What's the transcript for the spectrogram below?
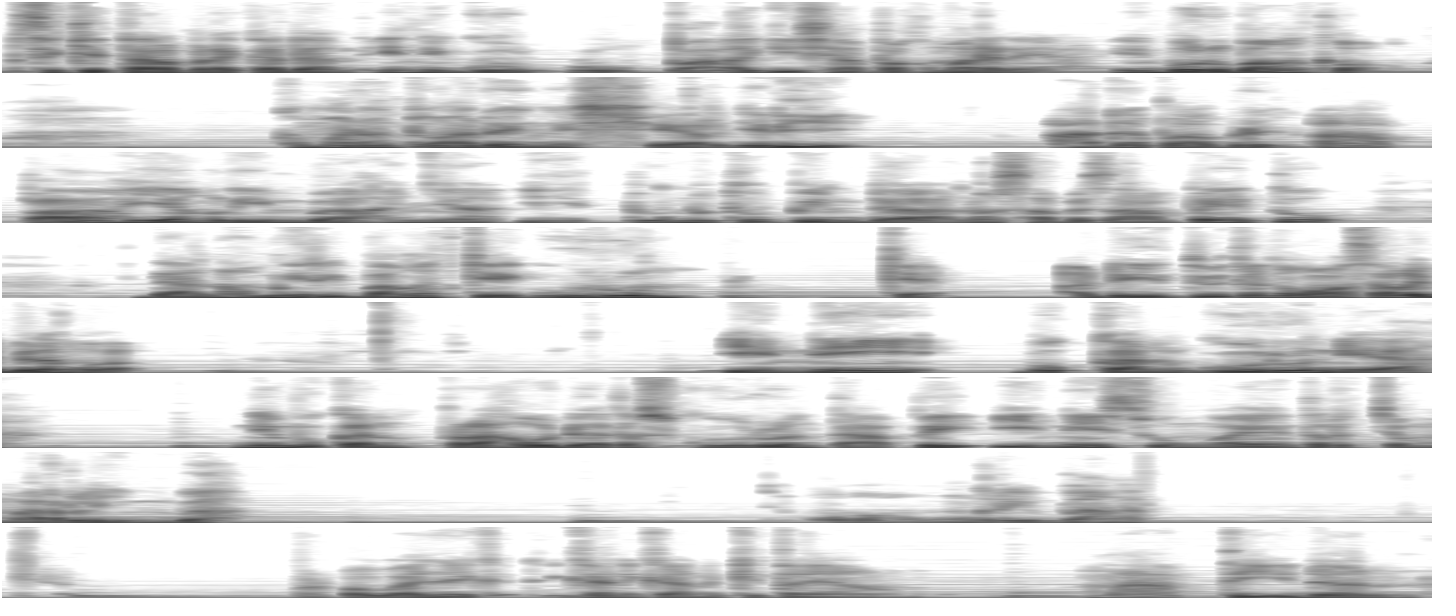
sekitar mereka dan ini gue lupa lagi siapa kemarin ya. Ini baru banget kok. Kemarin tuh ada yang nge-share jadi ada pabrik apa yang limbahnya itu nutupin danau sampai-sampai itu danau mirip banget kayak gurun? Kayak di Twitter tuh nggak salah bilang gue ini bukan gurun ya. Ini bukan perahu di atas gurun tapi ini sungai yang tercemar limbah. Oh ngeri banget. Berapa banyak ikan-ikan kita yang mati dan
